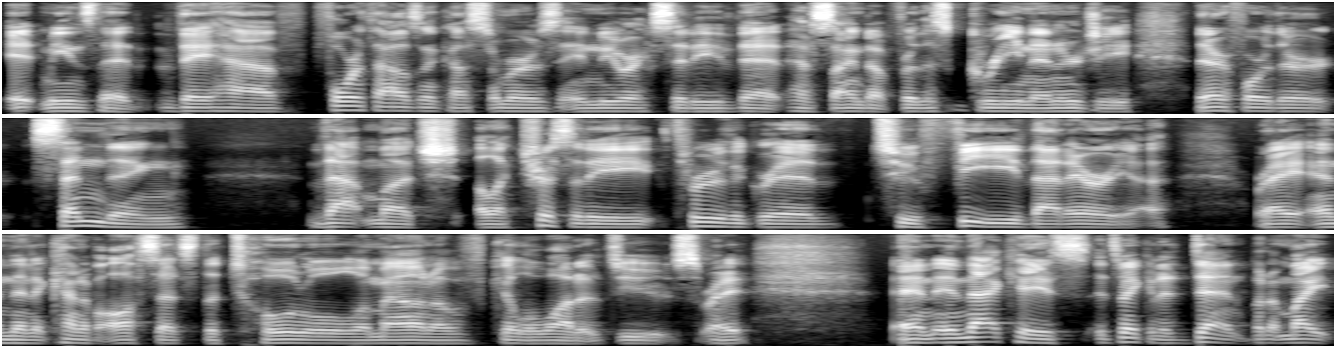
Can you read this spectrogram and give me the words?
It means that they have 4,000 customers in New York City that have signed up for this green energy. Therefore, they're sending that much electricity through the grid to feed that area right? And then it kind of offsets the total amount of kilowatt it's used, right? And in that case, it's making a dent, but it might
